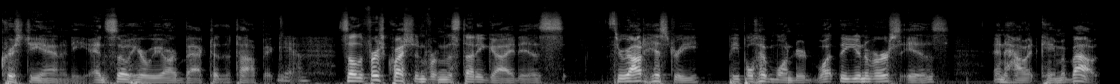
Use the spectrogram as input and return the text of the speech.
Christianity? And so here we are back to the topic. Yeah. so the first question from the study guide is throughout history people have wondered what the universe is and how it came about.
